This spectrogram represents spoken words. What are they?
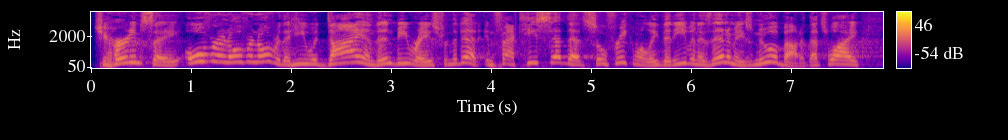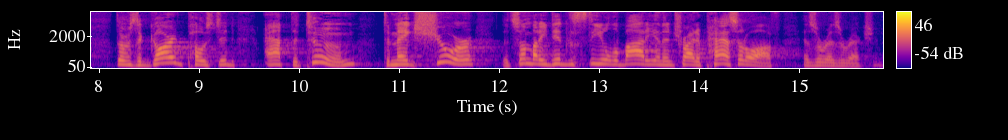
She heard him say over and over and over that he would die and then be raised from the dead. In fact, he said that so frequently that even his enemies knew about it. That's why there was a guard posted at the tomb to make sure that somebody didn't steal the body and then try to pass it off as a resurrection.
